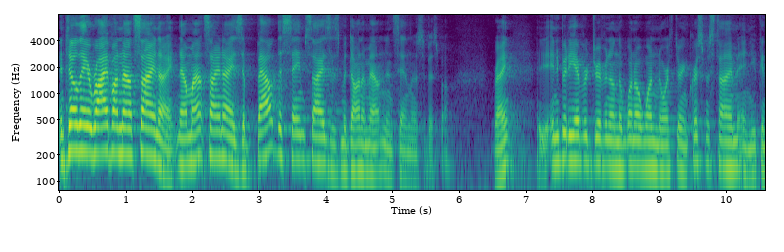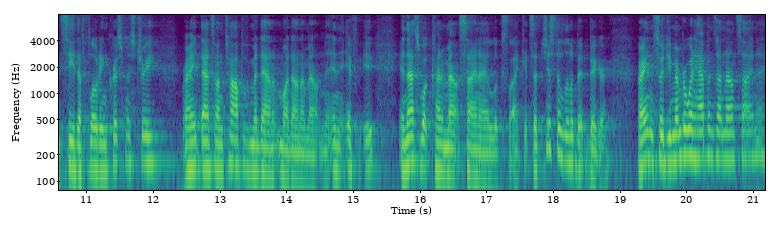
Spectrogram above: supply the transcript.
Until they arrive on Mount Sinai. Now, Mount Sinai is about the same size as Madonna Mountain in San Luis Obispo, right? Anybody ever driven on the 101 North during Christmas time and you can see the floating Christmas tree, right? That's on top of Madonna, Madonna Mountain. And, if it, and that's what kind of Mount Sinai looks like. It's a, just a little bit bigger. Right? And so, do you remember what happens on Mount Sinai?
